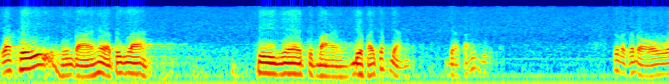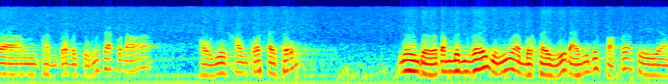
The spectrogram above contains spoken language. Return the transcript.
quá khứ hiện tại hay là tương lai khi nghe trình bày đều phải chấp nhận và tán dương. Tức là cái độ à, thành công và chuẩn xác của nó hầu như không có sai số. Nương tựa tâm linh với những à, bậc thầy vĩ đại như đức phật đó, thì à,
